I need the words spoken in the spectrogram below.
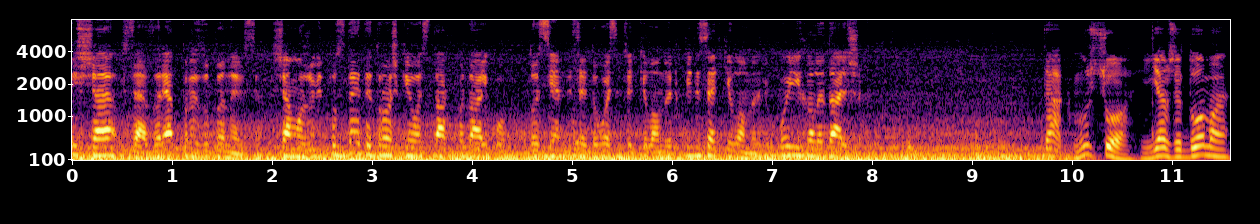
І ще все, заряд призупинився. Ще можу відпустити трошки ось так педальку до 70 до 80 км, 50 км. Поїхали далі. Так, ну що, я вже вдома.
